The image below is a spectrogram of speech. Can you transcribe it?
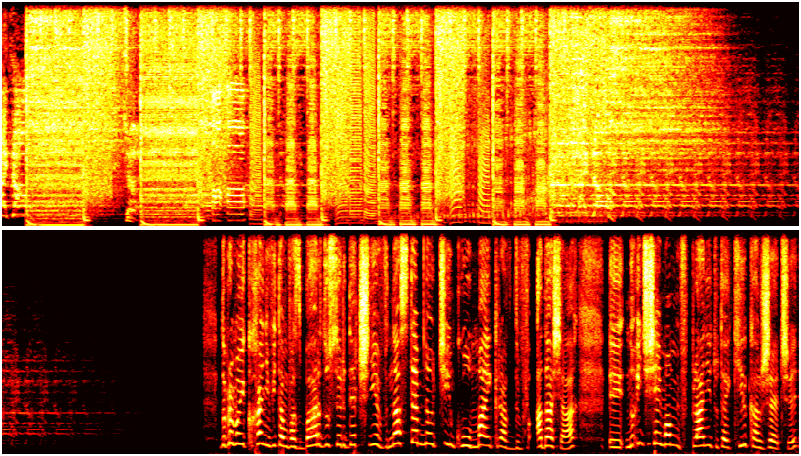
lights out. Uh uh. Dobra moi kochani, witam was bardzo serdecznie w następnym odcinku Minecraft w Adasiach. Y, No i dzisiaj mamy w planie tutaj kilka rzeczy,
